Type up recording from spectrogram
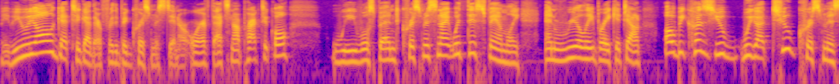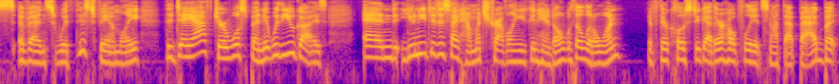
maybe we all get together for the big Christmas dinner. Or if that's not practical, we will spend Christmas night with this family and really break it down oh because you we got two christmas events with this family. The day after we'll spend it with you guys. And you need to decide how much traveling you can handle with a little one. If they're close together hopefully it's not that bad but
